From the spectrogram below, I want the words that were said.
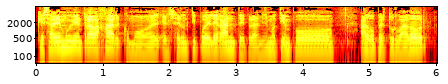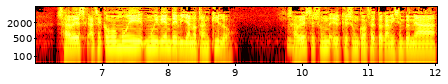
que sabe muy bien trabajar como el, el ser un tipo elegante, pero al mismo tiempo algo perturbador. ¿Sabes? Hace como muy, muy bien de villano tranquilo. ¿Sabes? Es un, que es un concepto que a mí siempre me ha,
